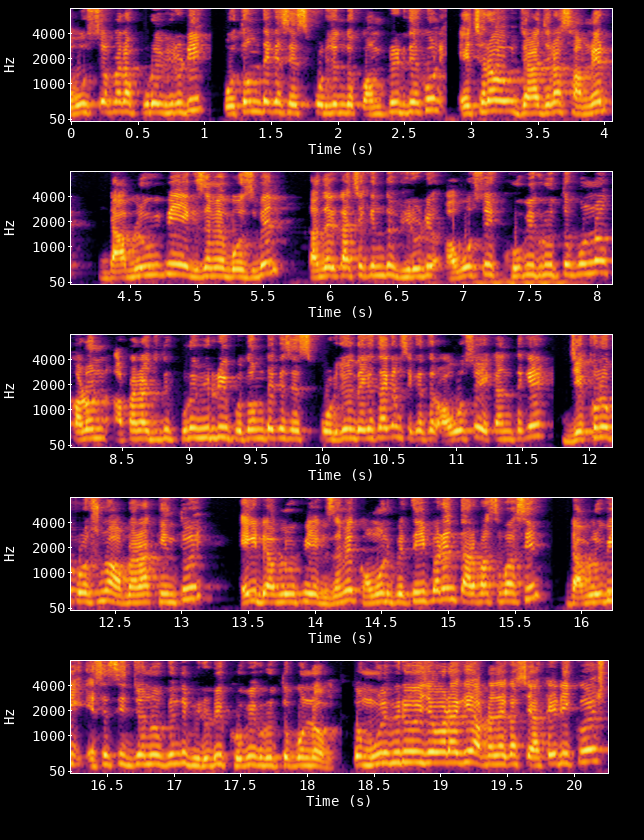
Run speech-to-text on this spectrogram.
অবশ্যই আপনারা পুরো ভিডিওটি প্রথম থেকে শেষ পর্যন্ত কমপ্লিট দেখুন। এছাড়াও যারা যারা সামনের ডাব্লিউপি এক্সামে বসবেন, তাদের কাছে কিন্তু ভিডিওটি অবশ্যই খুবই গুরুত্বপূর্ণ। কারণ আপনারা যদি পুরো ভিডিওটি প্রথম থেকে শেষ পর্যন্ত দেখে থাকেন, সেক্ষেত্রে অবশ্যই এখান থেকে যে কোনো প্রশ্ন আপনারা কিন্তু এই ডাব্লিউপি এক্সামে কমন পেতেই পারেন। তার পাশাপাশি ডাব্লিউবি এসএসসির জন্য কিন্তু ভিডিওটি খুবই গুরুত্বপূর্ণ। তো মূল ভিডিও যাওয়ার আগে আপনাদের কাছে একটাই রিকোয়েস্ট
